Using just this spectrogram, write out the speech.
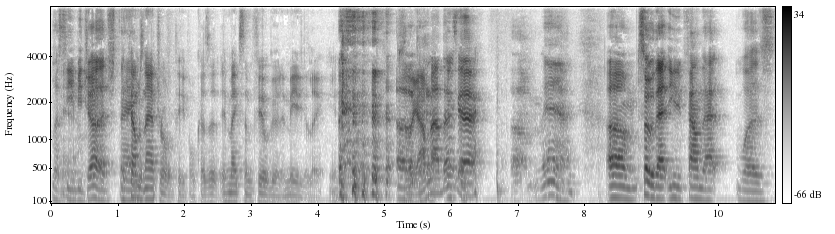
lest ye be judged thing It comes natural to people because it, it makes them feel good immediately. You know, It's like I'm not that guy. Oh man. Um, so that you found that was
